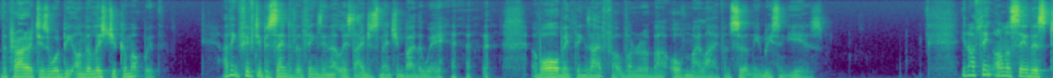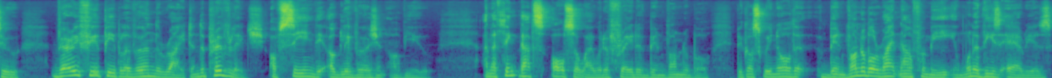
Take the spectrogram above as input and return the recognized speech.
the priorities would be on the list you come up with. I think 50% of the things in that list I just mentioned, by the way, have all been things I've felt vulnerable about over my life and certainly in recent years. You know, I think I want to say this too. Very few people have earned the right and the privilege of seeing the ugly version of you. And I think that's also why we're afraid of being vulnerable, because we know that being vulnerable right now for me in one of these areas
